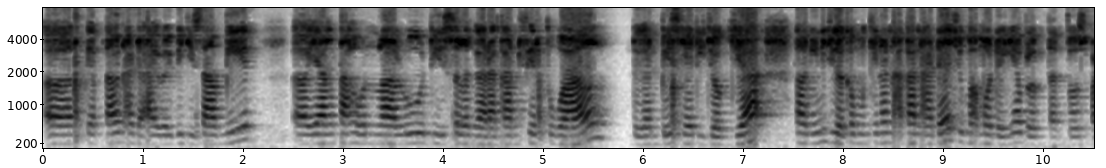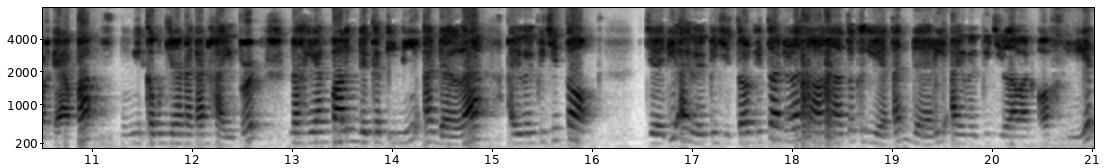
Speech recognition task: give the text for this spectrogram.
Uh, setiap tahun ada IYPG Summit uh, yang tahun lalu diselenggarakan virtual dengan base-nya di Jogja. Tahun ini juga kemungkinan akan ada, cuma modenya belum tentu seperti apa. Mungkin kemungkinan akan hybrid. Nah, yang paling dekat ini adalah IYPG Talk. Jadi IWPG Talk itu adalah salah satu kegiatan dari IWPG lawan COVID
